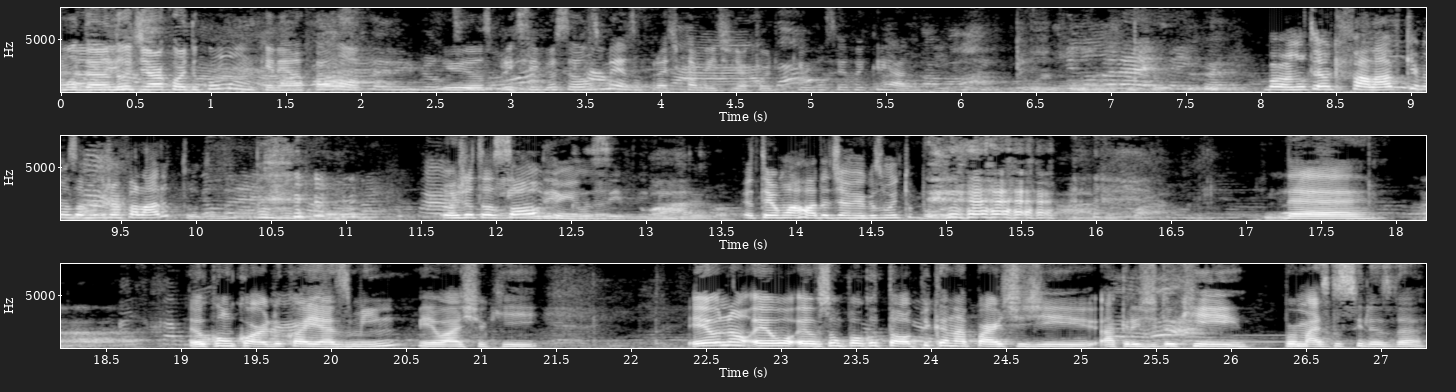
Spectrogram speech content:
mudando de acordo com o mundo, que nem ela falou. E os princípios são os mesmos, praticamente, de acordo com quem você foi criado. Bom, eu não tenho o que falar porque meus amigos já falaram tudo, né? Hoje eu tô só ouvindo. Eu tenho uma roda de amigos muito boa. É, eu concordo com a Yasmin. Eu acho que. Eu não. Eu, eu sou um pouco tópica na parte de. Acredito que, por mais que os filhos da.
